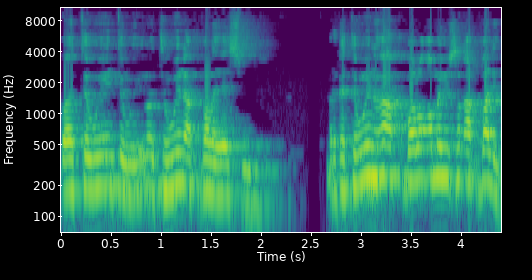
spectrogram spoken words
waa tanwiinta wey inuu tanwiin aqbalaya ismigu marka tanwiin ha aqbalo ama yuusan aqbalin.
